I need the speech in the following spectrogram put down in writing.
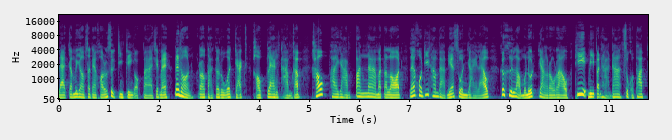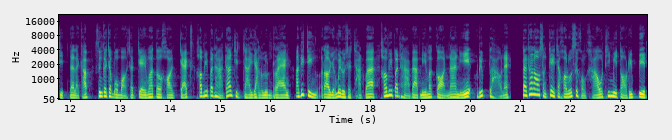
และจะไม่ยอมแสดงความรู้สึกจริง ๆ ออกมาใช่ไหมแน่นอนเราต่างก็รู้ว่าแจ็คเขาแกล้งทำครับเขาพยายามปั้นหน้ามาตลอด และคนที่ทำแบบนี้ส่วนใหญ่แล้ว ก็คือเหล่ามนุษย์อย่างเราๆที่มีปัญหาด้านสุขภาพจิตนั่นแหละครับซึ่งก็จะบ่งบอกชัดเจนว่าตัวละครแจ็คเขามีปัญหาด้านจิตใจอย่างรุนแรง อันที่จริงเรายังไม่รู้ชัดๆว่าเขามีปัญหาแบบนี้มาก่อนหน้านี้หรือเปล่านะ แต่ถ้าเราสังเกตจากความรู้สึกของเขาที่มีต่อริบบิท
